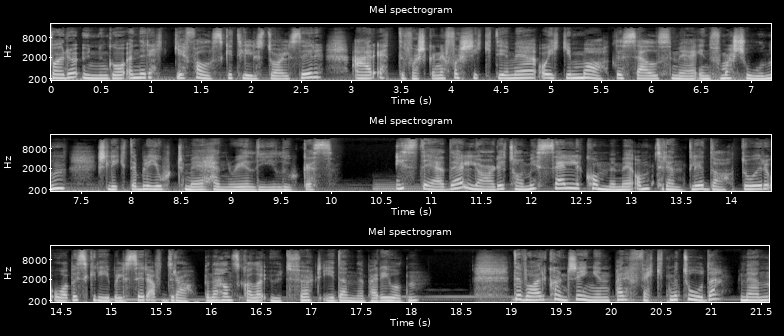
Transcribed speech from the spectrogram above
For å unngå en rekke falske tilståelser er etterforskerne forsiktige med å ikke mate Sells med informasjonen, slik det ble gjort med Henry Lee Lucas. I stedet lar de Tommy selv komme med omtrentlige datoer og beskrivelser av drapene han skal ha utført i denne perioden. Det var kanskje ingen perfekt metode, men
